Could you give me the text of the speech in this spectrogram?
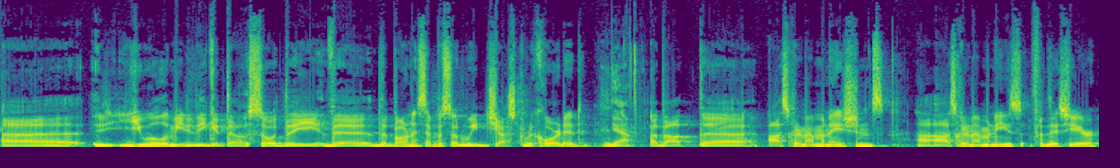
uh, you will immediately get those. So the the the bonus episode we just recorded, Yeah. about the Oscar nominations, uh, Oscar nominees for this year.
